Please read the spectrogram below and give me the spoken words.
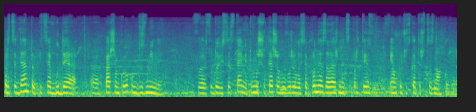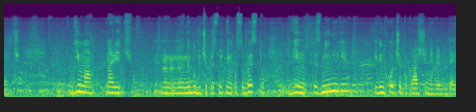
прецедентом і це буде е, першим кроком до зміни в судовій системі, тому що те, що говорилося про незалежну експертизу, я вам хочу сказати, що це знакові речі. Діма, навіть не будучи присутнім особисто, він змінює і він хоче покращення для людей.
